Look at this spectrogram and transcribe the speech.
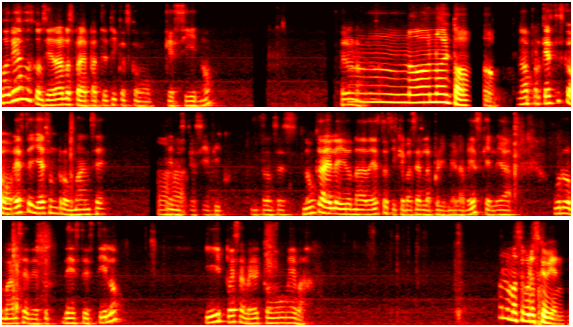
podríamos considerarlos para patéticos como que sí, ¿no? Pero no. Mm, no, no del todo. No, porque este es como, este ya es un romance en específico. Entonces, nunca he leído nada de esto, así que va a ser la primera vez que lea un romance de este, de este estilo. Y pues a ver cómo me va. Pues lo más seguro es que bien.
